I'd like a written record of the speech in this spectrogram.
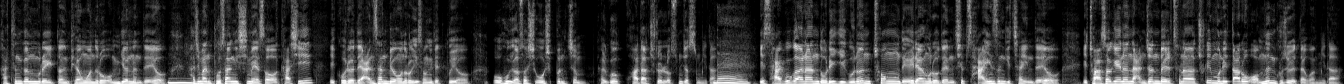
같은 건물에 있던 병원으로 옮겼는데요. 음. 하지만 부상이 심해서 다시 고려대 안산병원으로 이송이 됐고요. 오후 6시 50분쯤 결국 과다 출혈로 숨졌습니다. 네. 이 사고가 난 놀이기구는 총 4량으로 된 14인승 기차인데요. 이 좌석에는 안전벨트나 출입문이 따로 없는 구조였다고 합니다.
